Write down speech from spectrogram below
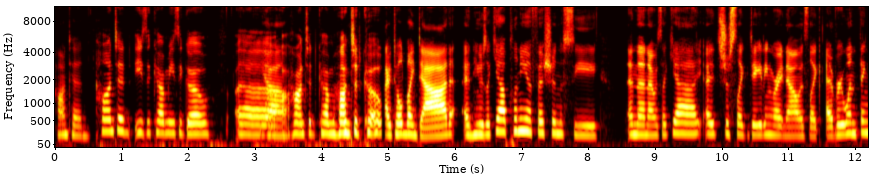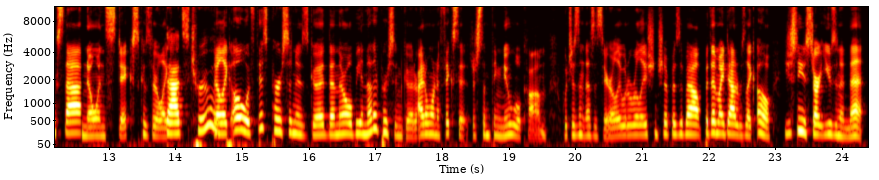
Haunted. haunted, easy come, easy go. Uh, Yeah. haunted come, haunted go. I told my dad, and he was like, Yeah, plenty of fish in the sea. And then I was like, Yeah, it's just like dating right now is like everyone thinks that. No one sticks because they're like, That's true. They're like, oh, if this person is good, then there will be another person good. I don't want to fix it. Just something new will come, which isn't necessarily what a relationship is about. But then my dad was like, oh, you just need to start using a net.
